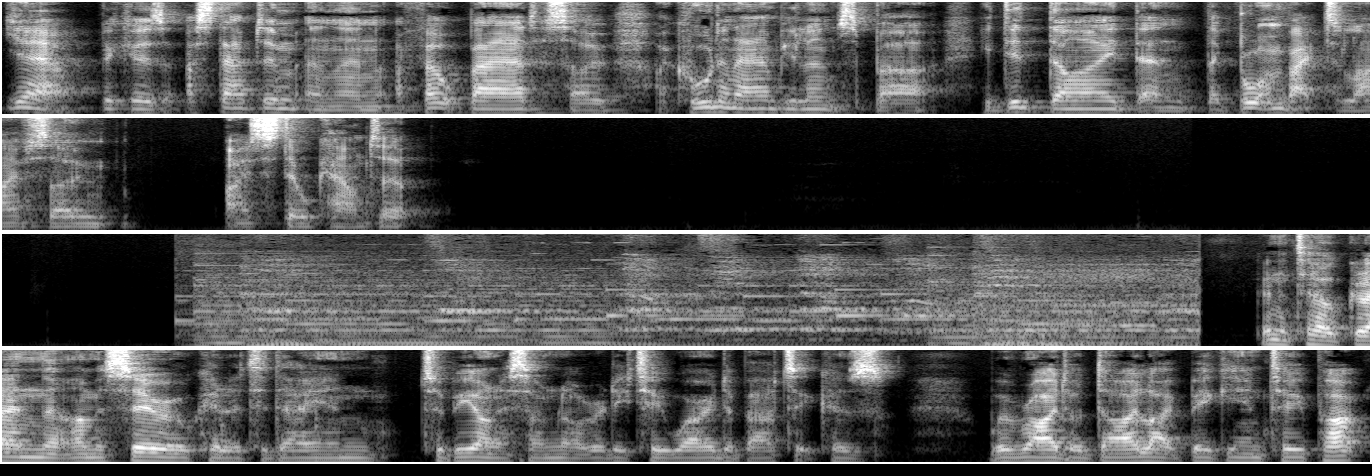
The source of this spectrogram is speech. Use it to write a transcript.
Yeah, because I stabbed him and then I felt bad, so I called an ambulance, but he did die, then they brought him back to life, so I still count it. I'm gonna tell Glenn that I'm a serial killer today, and to be honest, I'm not really too worried about it because we're ride or die like Biggie and Tupac.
